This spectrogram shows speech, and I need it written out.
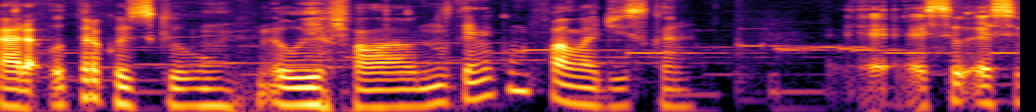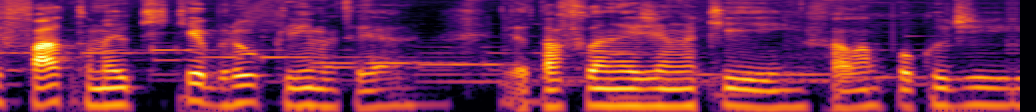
Cara, outra coisa que eu, eu ia falar, não tem nem como falar disso, cara. É, esse, esse fato meio que quebrou o clima, tá ligado? Eu tava planejando aqui falar um pouco de,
